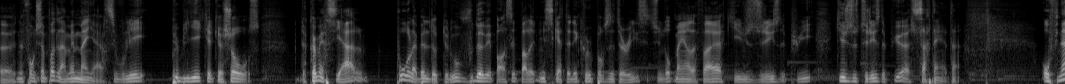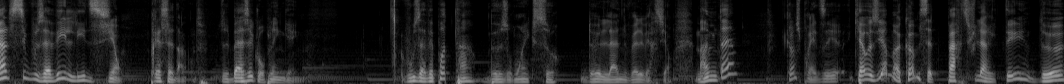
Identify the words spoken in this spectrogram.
euh, ne fonctionne pas de la même manière. Si vous voulez publier quelque chose de commercial, pour la Belle Cthulhu, vous devez passer par le Miskatonic Repository. C'est une autre manière de faire qu'ils utilisent depuis, un certain temps. Au final, si vous avez l'édition précédente du Basic Role Playing Game, vous n'avez pas tant besoin que ça de la nouvelle version. Mais en même temps, quand je pourrais dire, Chaosium a comme cette particularité de,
